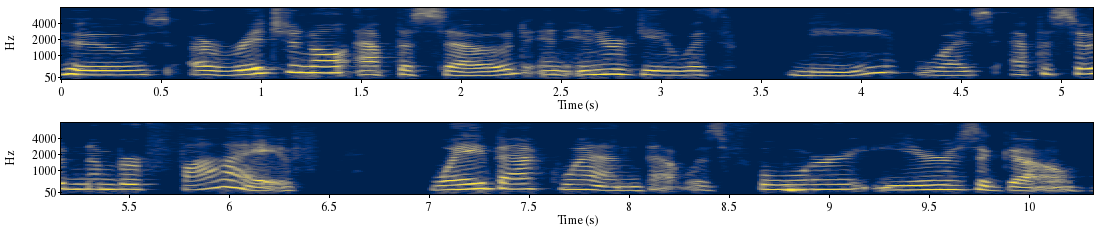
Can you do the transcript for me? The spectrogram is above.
whose original episode and interview with me was episode number five, way back when. That was mm. four years ago.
